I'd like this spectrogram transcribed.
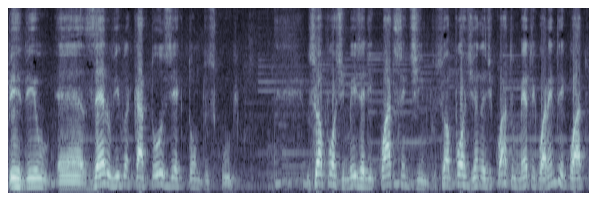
perdeu é, 0,14 hectômetros cúbicos. O seu aporte mês é de 4 centímetros, o seu aporte ano é de 4 metros e 44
